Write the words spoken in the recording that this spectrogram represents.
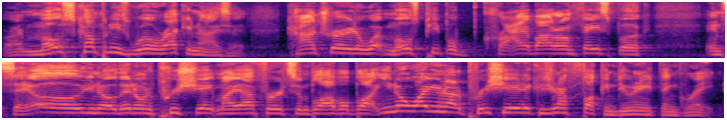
All right. Most companies will recognize it. Contrary to what most people cry about on Facebook and say, oh, you know, they don't appreciate my efforts and blah, blah, blah. You know why you're not appreciated? Because you're not fucking doing anything great.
